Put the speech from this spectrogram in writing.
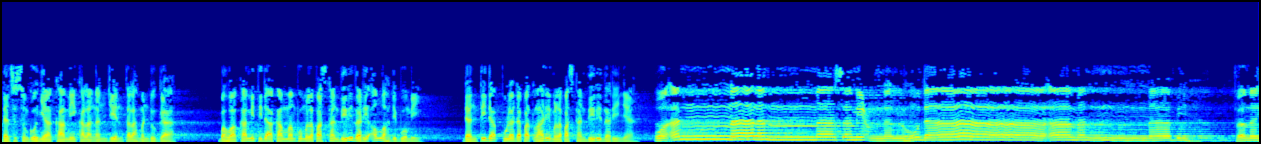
Dan sesungguhnya kami kalangan jin telah menduga bahwa kami tidak akan mampu melepaskan diri dari Allah di bumi dan tidak pula dapat lari melepaskan diri darinya. وأنا لما سمعنا الهدى آمنا به فمن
